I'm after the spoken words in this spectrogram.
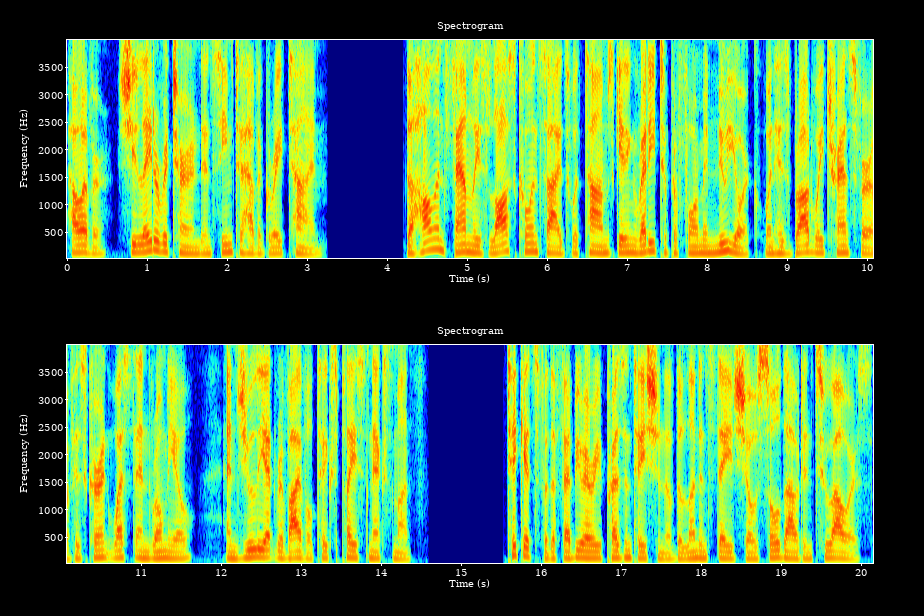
However, she later returned and seemed to have a great time. The Holland family's loss coincides with Tom's getting ready to perform in New York when his Broadway transfer of his current West End Romeo and Juliet revival takes place next month. Tickets for the February presentation of the London stage show sold out in two hours,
